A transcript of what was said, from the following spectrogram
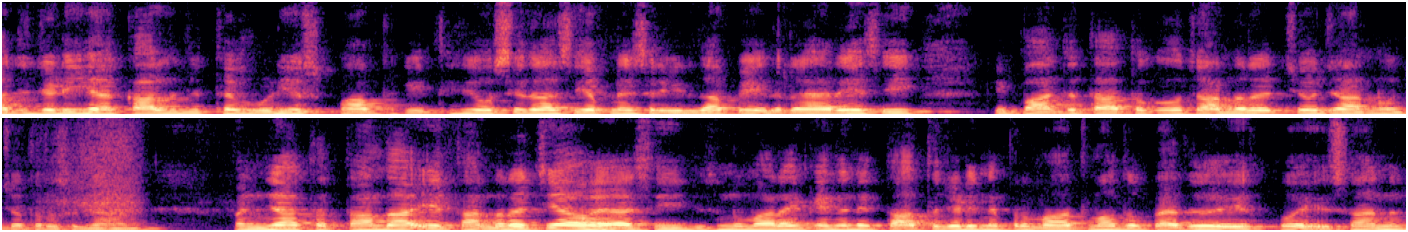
ਅੱਜ ਜਿਹੜੀ ਹੈ ਕੱਲ ਜਿੱਥੇ ਵੀਡੀਓ ਸਮਾਪਤ ਕੀਤੀ ਸੀ, ਉਸੇ ਤਰ੍ਹਾਂ ਅਸੀਂ ਆਪਣੇ ਸਰੀਰ ਦਾ ਭੇਦ ਲੈ ਰਹੇ ਸੀ ਕਿ ਪੰਜ ਤੱਤ ਕੋ ਚੰਨ ਰਚਿਓ ਜਾਨੂ ਚਤੁਰ ਸੁਜਾਨ ਪੰਜਾਂ ਤੱਤਾਂ ਦਾ ਇਹ ਤਨ ਰਚਿਆ ਹੋਇਆ ਸੀ ਜਿਸ ਨੂੰ ਮਹਾਰਾਜ ਕਹਿੰਦੇ ਨੇ ਤੱਤ ਜਿਹੜੇ ਨੇ ਪ੍ਰਮਾਤਮਾ ਤੋਂ ਪੈਦਾ ਹੋਏ ਹੋਏ ਸਨ।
